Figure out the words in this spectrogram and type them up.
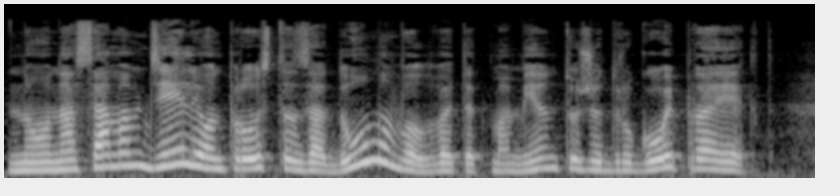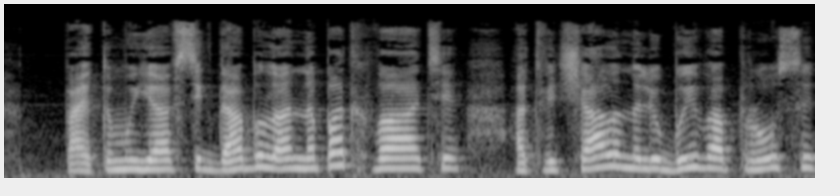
Но на самом деле он просто задумывал в этот момент уже другой проект. Поэтому я всегда была на подхвате, отвечала на любые вопросы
